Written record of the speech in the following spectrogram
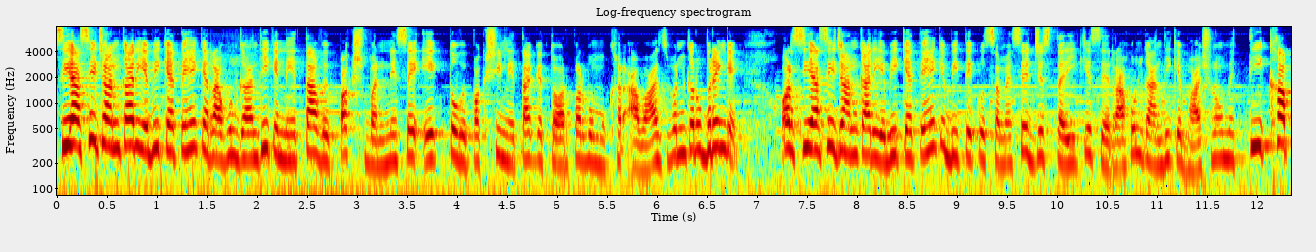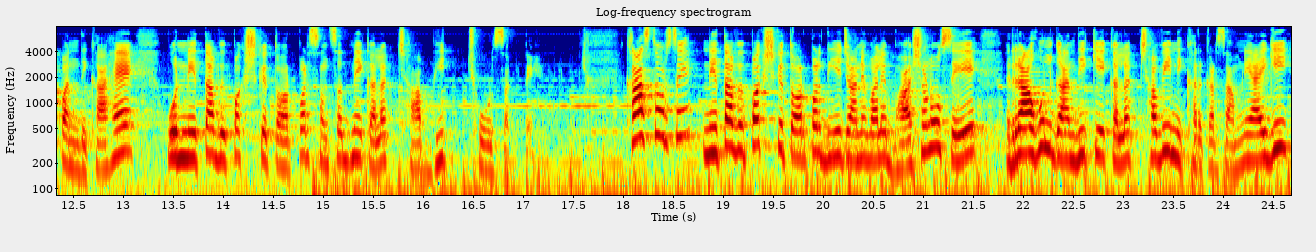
सियासी जानकार ये भी कहते हैं कि राहुल गांधी के नेता विपक्ष बनने से एक तो विपक्षी नेता के तौर पर वो मुखर आवाज़ बनकर उभरेंगे। और सियासी जानकार ये भी कहते हैं कि बीते कुछ समय से जिस तरीके से राहुल गांधी के भाषणों में तीखापन दिखा है, वो नेता विपक्ष के तौर पर संसद में एक अलग छाप भी छोड़ सकते हैं। खासतौर से नेता विपक्ष के तौर पर दिए जाने वाले भाषणों से राहुल गांधी की एक अलग छवि निखर कर सामने आएगी,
